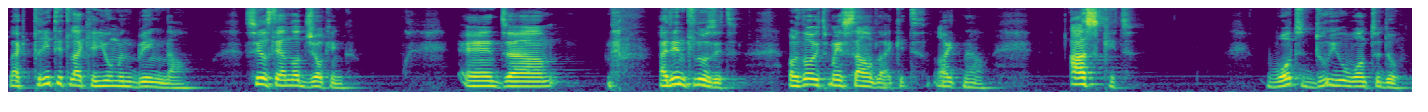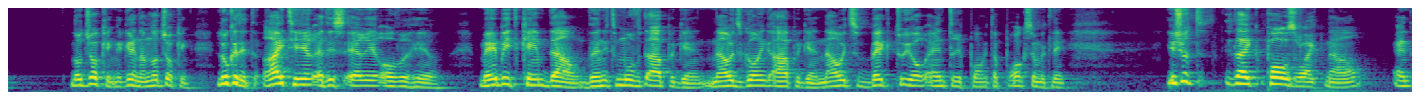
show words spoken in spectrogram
Like treat it like a human being now. Seriously, I'm not joking. And um, I didn't lose it, although it may sound like it right now. Ask it. What do you want to do? Not joking. Again, I'm not joking. Look at it right here at this area over here. Maybe it came down, then it moved up again. Now it's going up again. Now it's back to your entry point approximately. You should like pause right now and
